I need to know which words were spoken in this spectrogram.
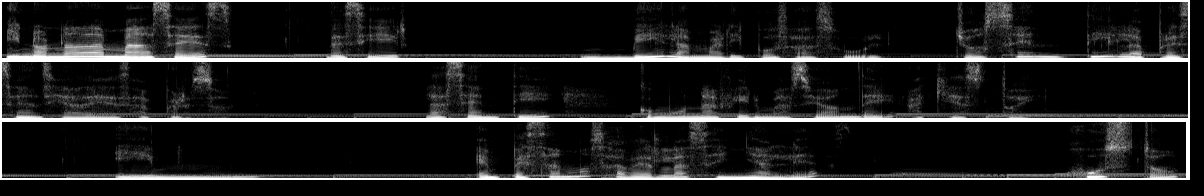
Y no nada más es decir, vi la mariposa azul, yo sentí la presencia de esa persona. La sentí como una afirmación de aquí estoy. Y mm, empezamos a ver las señales justo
